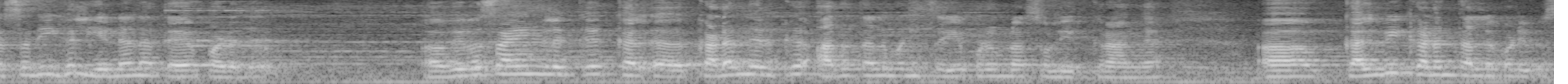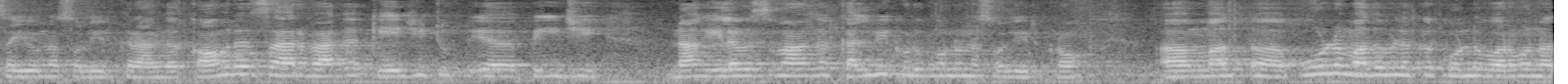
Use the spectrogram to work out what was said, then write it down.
வசதிகள் என்னென்ன தேவைப்படுது? விவசாயிகளுக்கு விவசாயிங்களுக்கு கல் கடன் இருக்குது அது தள்ளுபடி செய்யப்படும்னு சொல்லியிருக்கிறாங்க. கல்வி கடன் தள்ளுபடி செய்யணும்னு சொல்லியிருக்கிறாங்க. காங்கிரஸ் சார்பாக கேஜி டு பிஜி நாங்கள் இலவசமாக கல்வி கொடுக்கணும்னு சொல்லியிருக்கிறோம். மத் பூர்ண மதுவிலக்கு கொண்டு வருவோம்னு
